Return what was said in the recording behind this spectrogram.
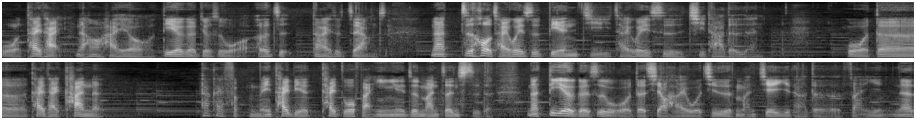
我太太，然后还有第二个就是我儿子，大概是这样子。那之后才会是编辑，才会是其他的人。我的太太看了，大概反没太别太多反应，因为这蛮真实的。那第二个是我的小孩，我其实蛮介意他的反应。那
